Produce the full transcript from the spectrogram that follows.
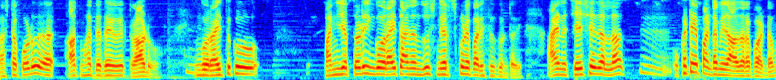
నష్టపోడు ఆత్మహత్య దగ్గరికి రాడు ఇంకో రైతుకు పని చెప్తాడు ఇంకో రైతు ఆయన చూసి నేర్చుకునే పరిస్థితి ఉంటుంది ఆయన చేసేదల్లా. ఒకటే పంట మీద ఆధారపడడం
